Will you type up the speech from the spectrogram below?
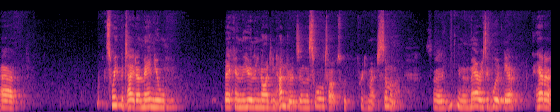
uh, sweet potato manual back in the early 1900s, and the soil types were pretty much similar. So, you know, the Maoris had worked out how to,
